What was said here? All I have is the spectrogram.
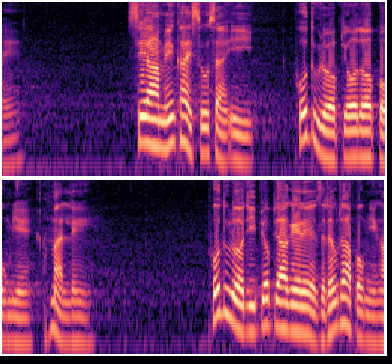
တယ်။ဆရာမင်းခိုက်စိုးစံဤဖိုးသူတော်ပြောသောပုံမြင်အမှတ်၄ဖိုးသူတော်ကြီးပြောပြခဲ့တဲ့သဒုဋ္ဌပုံမြင်က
